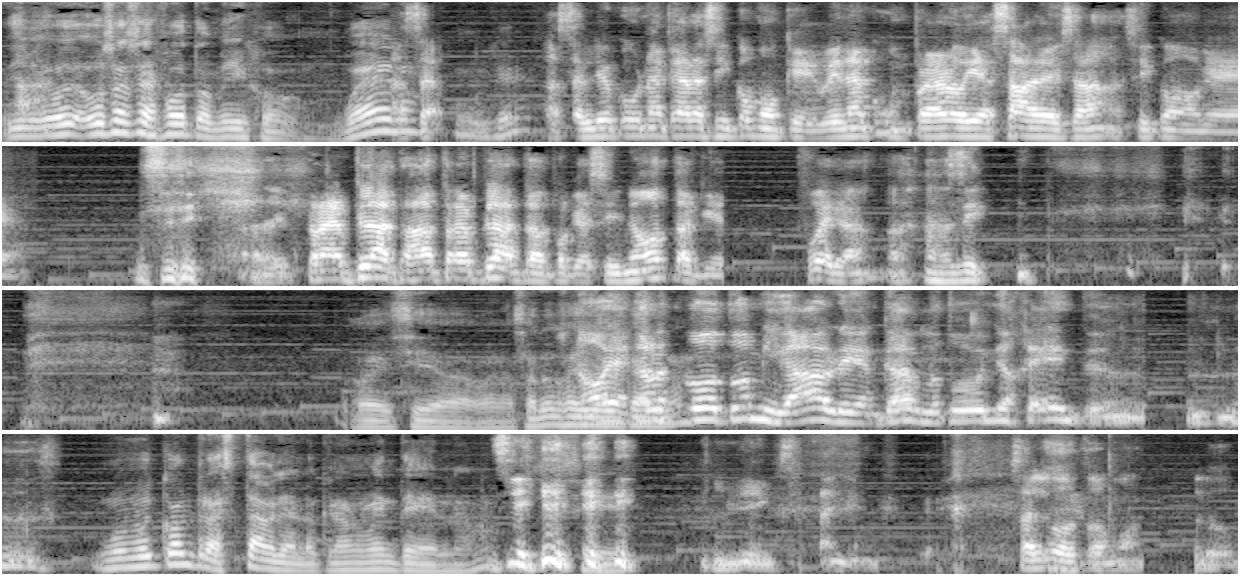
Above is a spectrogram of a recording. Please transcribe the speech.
Dime, "U- Usa esa foto, me dijo. Bueno, O sea- ok. salió con una cara así como que ven a comprar o ya sabes, ¿ah? Así como que... Sí. así, Trae plata, ah, trae plata, porque si no, está que fuera. Así. Oye, sí, bueno, saludos a No, Giancarlo es todo, todo amigable, Giancarlo, todo buena gente. Muy, muy contrastable a lo que normalmente es, ¿no? Sí. Sí. Bien extraño. Saludos a todo el mundo. Saludos.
